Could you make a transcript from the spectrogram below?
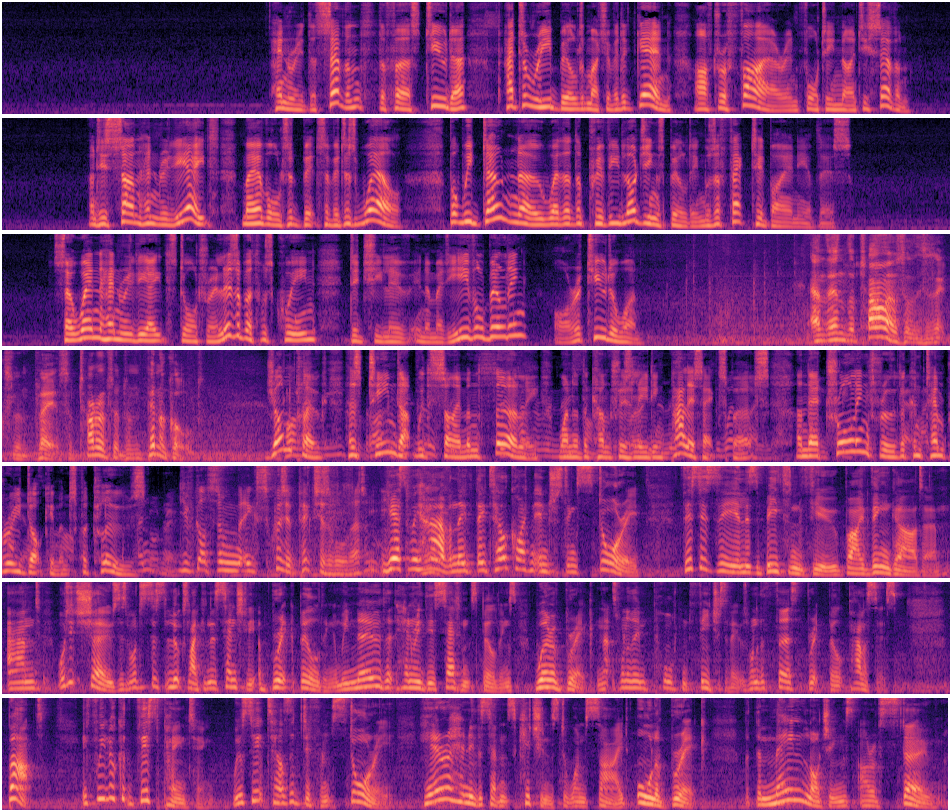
Henry VII, the first Tudor, had to rebuild much of it again after a fire in 1497. And his son Henry VIII may have altered bits of it as well, but we don't know whether the Privy Lodgings building was affected by any of this. So when Henry VIII's daughter Elizabeth was queen, did she live in a medieval building or a Tudor one? And then the towers of this excellent place are turreted and pinnacled. John Cloake has teamed up with Simon Thurley, one of the country's leading palace experts, and they're trawling through the contemporary documents for clues. You've got some exquisite pictures of all that. Yes, we have, and they, they tell quite an interesting story. This is the Elizabethan view by Wyngaerde, and what it shows is what this looks like in essentially a brick building. And we know that Henry VII's buildings were of brick, and that's one of the important features of it. It was one of the first brick-built palaces. But if we look at this painting, we'll see it tells a different story. Here are Henry VII's kitchens to one side, all of brick, but the main lodgings are of stone.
